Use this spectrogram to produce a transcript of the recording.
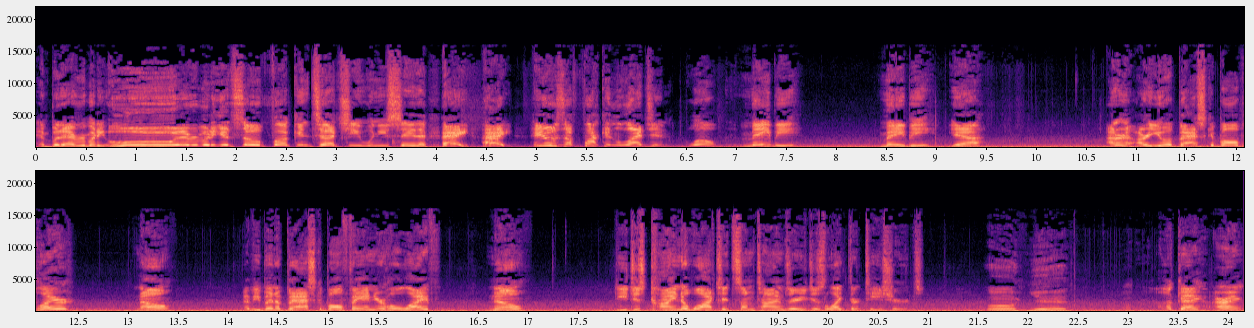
and but everybody, ooh, everybody gets so fucking touchy when you say that. Hey, hey, he was a fucking legend. Well, maybe, maybe, yeah. I don't know. Are you a basketball player? No. Have you been a basketball fan your whole life? No. Do you just kind of watch it sometimes, or you just like their T-shirts? Oh yeah. Okay, all right.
